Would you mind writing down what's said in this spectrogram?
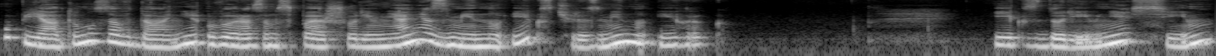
У п'ятому завданні виразимо з першого рівняння змінну х через змінну y. х дорівнює 7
